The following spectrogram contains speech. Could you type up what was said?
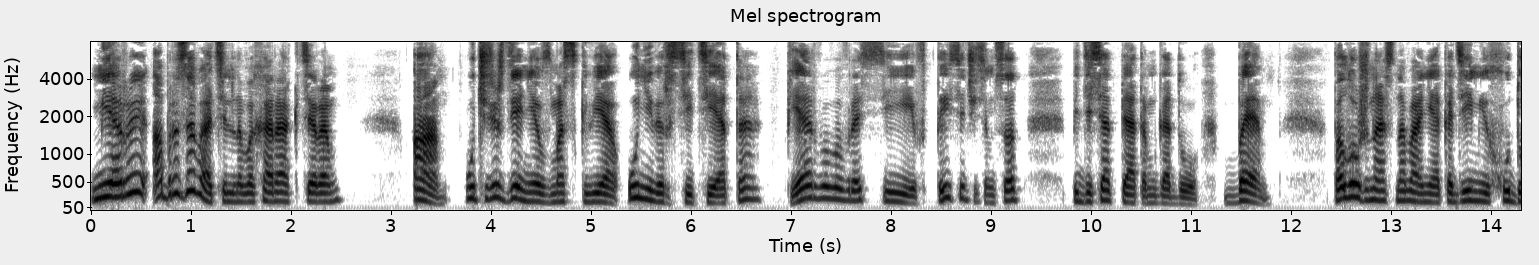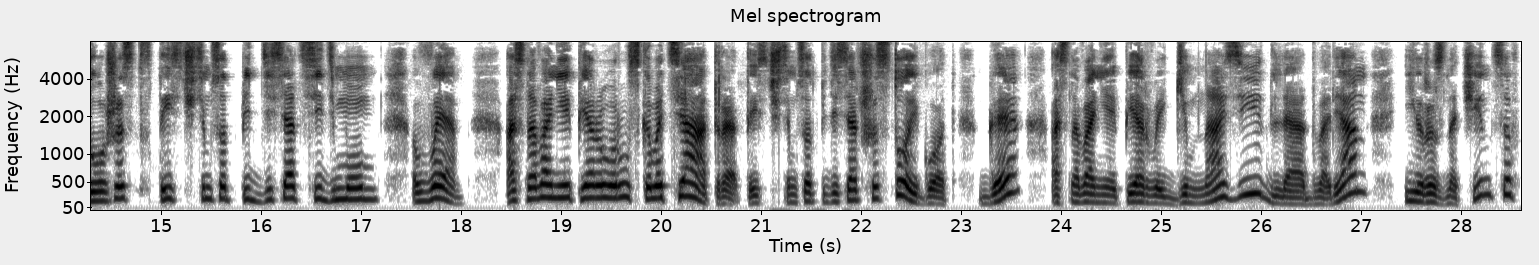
Меры образовательного характера. А. Учреждение в Москве университета, первого в России в 1755 году. Б. Положено основание Академии художеств в 1757 В. Основание Первого русского театра, 1756 год. Г. Основание Первой гимназии для дворян и разночинцев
